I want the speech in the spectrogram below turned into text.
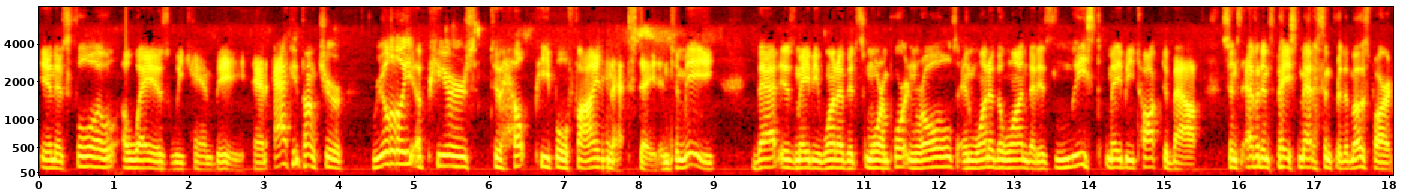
in as full a way as we can be. And acupuncture really appears to help people find that state. And to me, that is maybe one of its more important roles and one of the one that is least maybe talked about since evidence-based medicine for the most part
